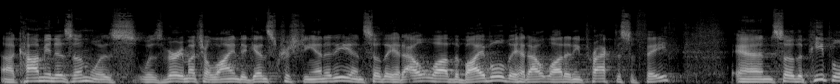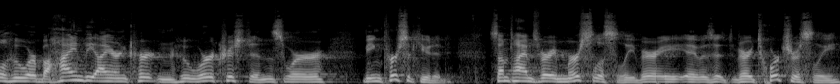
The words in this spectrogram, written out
Uh, communism was, was very much aligned against Christianity, and so they had outlawed the Bible, they had outlawed any practice of faith. And so the people who were behind the Iron Curtain, who were Christians, were being persecuted, sometimes very mercilessly, very, it was very torturously.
